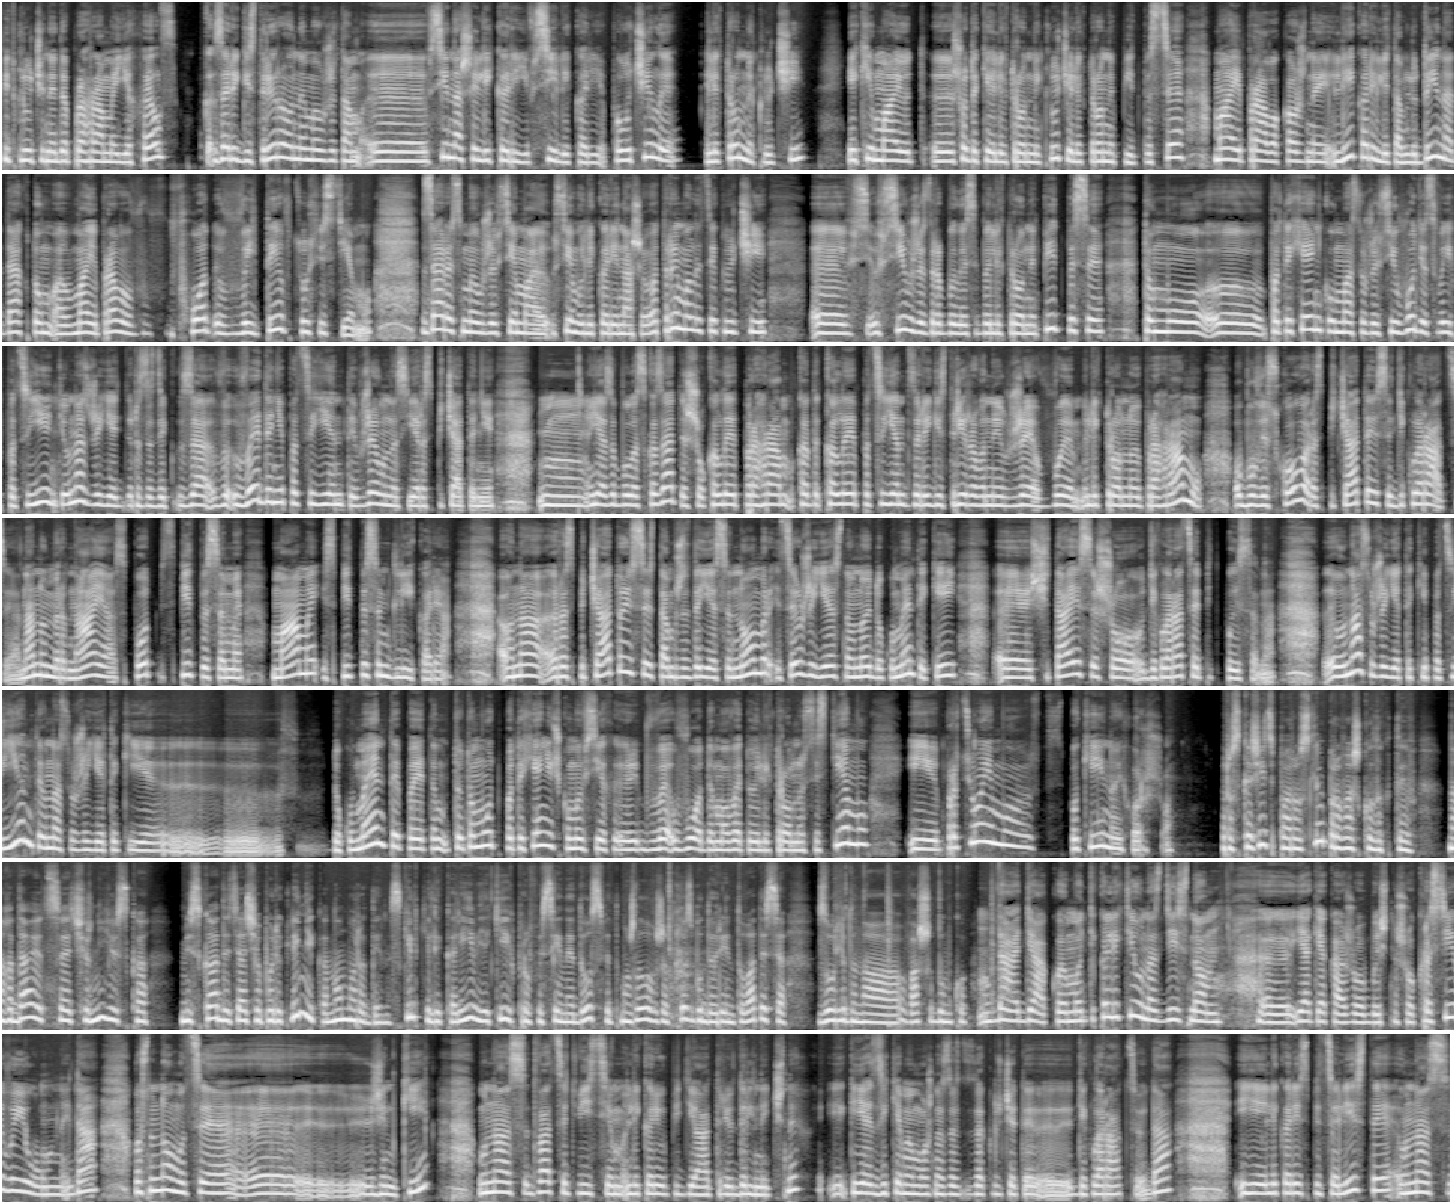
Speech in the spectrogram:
підключений до програми «Є-Хелс», Зареєстрованими вже там. Е, всі наші лікарі, всі лікарі отримали електронні ключі які мають е, що таке електронний ключ, електронний підпис. Це має право кожен лікар, або там людина, да, хто має право вход вийти в цю систему. Зараз ми вже всі маю, всі лікарі наші отримали ці ключі. Е, всі вже зробили себе електронні підписи, тому е, потихеньку у нас вже всі вводять своїх пацієнтів. У нас вже є введені пацієнти, вже у нас є розпечатані. Я забула сказати, що коли програм, коли пацієнт зареєстрований вже в електронну програму, обов'язково розпечатається декларація. Вона номерна з підписами мами і з підписом лікаря. Вона розпечатується, там вже здається номер, і це вже є основний документ документ, який е, вважається, що декларація підписана. Е, у нас вже є такі пацієнти, у нас вже є такі. Е, документи, тому потихеньку ми всіх вводимо в цю електронну систему і працюємо спокійно і хорошо. Розкажіть пару слів про ваш колектив. Нагадаю, це Чернігівська Міська дитяча поліклініка номер один. Скільки лікарів, який їх професійний досвід? Можливо, вже хтось буде орієнтуватися з огляду на вашу думку? Да, дякуємо. Колектив у нас дійсно, е, як я кажу, обично, що красивий і умний. Да? В основному це е, жінки. У нас 28 лікарів-педіатрів дільничних, з якими можна заключити е, декларацію. Да? І лікарі-спеціалісти. У нас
